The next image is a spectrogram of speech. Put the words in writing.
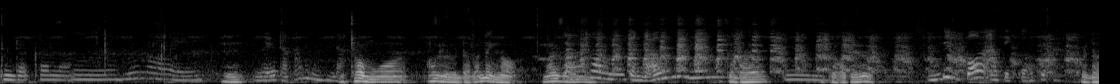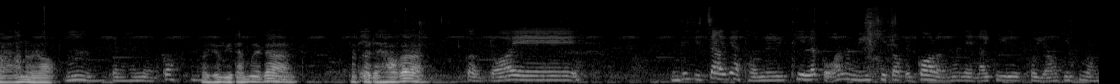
thương đã có lo. Ừ nói cho mua họ lừa đã. Bán này ngọ nói ra. Không cần đỡ cần thấy ừ. Có thứ đi bó à thì cỡ thì còn là hà nội họ ừ cần hơn nữa có. Rồi hiểu kỳ tám mươi cả mà cỡ đại học cả cỡ trói mình thích chỉ chơi cái thằng này thì là cổ là mình chỉ tao cái co rồi nên là chỉ cổ gió chỉ không lòng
